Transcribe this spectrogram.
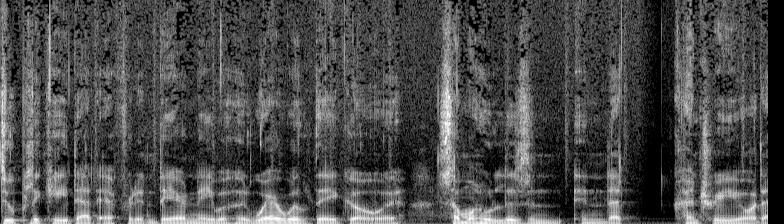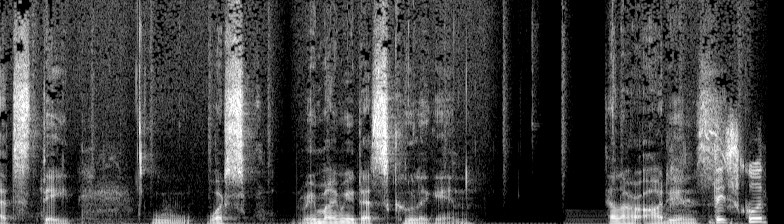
duplicate that effort in their neighborhood, where will they go? Uh, someone who lives in, in that country or that state, what's remind me of that school again? Tell our audience. The school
